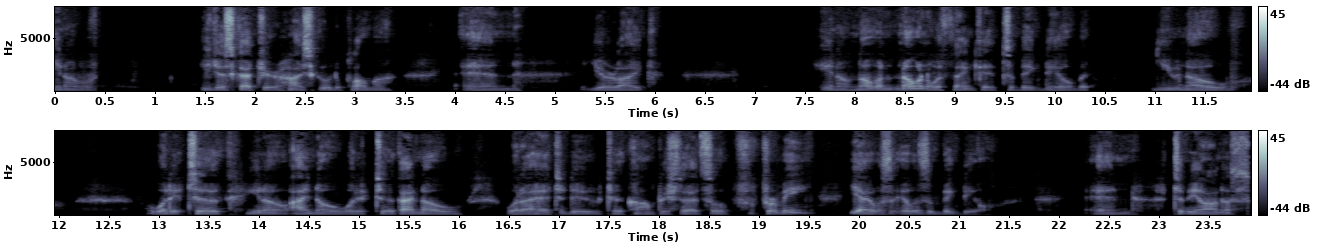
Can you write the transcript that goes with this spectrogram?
you know, you just got your high school diploma and you're like, you know, no one, no one would think it's a big deal, but you know what it took. You know, I know what it took. I know what I had to do to accomplish that. So f- for me, yeah, it was it was a big deal. And to be honest,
